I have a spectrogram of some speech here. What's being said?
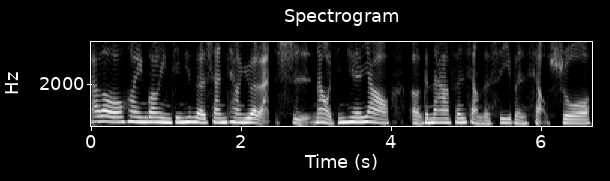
Hello，欢迎光临今天的山羌阅览室。那我今天要呃跟大家分享的是一本小说，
